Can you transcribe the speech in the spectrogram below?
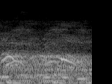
Ah!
